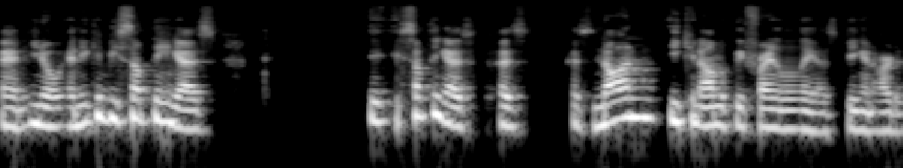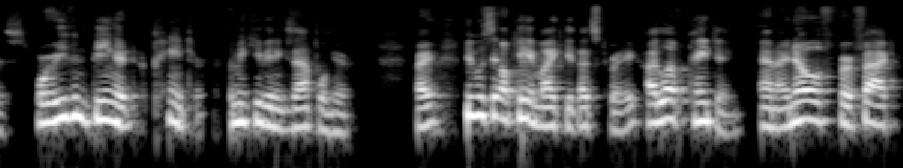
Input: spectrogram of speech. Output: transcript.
and you know, and it can be something as something as as as non-economically friendly as being an artist or even being a painter. Let me give you an example here right? People say, okay, Mikey, that's great. I love painting. And I know for a fact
